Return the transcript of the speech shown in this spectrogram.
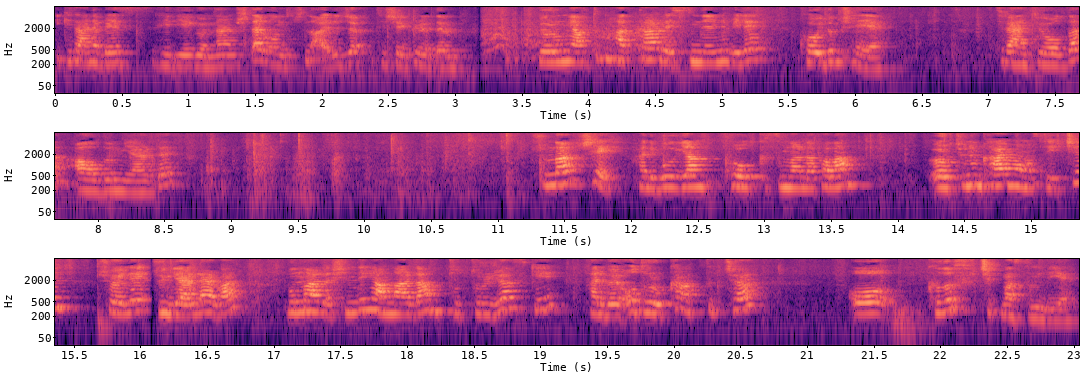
iki tane bez hediye göndermişler. Onun için ayrıca teşekkür ederim. Yorum yaptım. Hatta resimlerini bile koydum şeye. Trendyol'da aldığım yerde. Şunlar şey hani bu yan kol kısımlarına falan örtünün kaymaması için şöyle süngerler var. Bunlarla şimdi yanlardan tutturacağız ki hani böyle oturup kalktıkça o kılıf çıkmasın diye.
